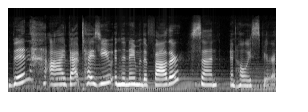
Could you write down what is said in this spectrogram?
Then I baptize you in the name of the Father, Son, and Holy Spirit.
